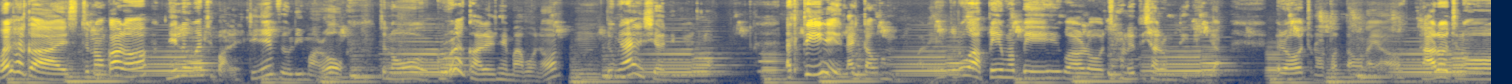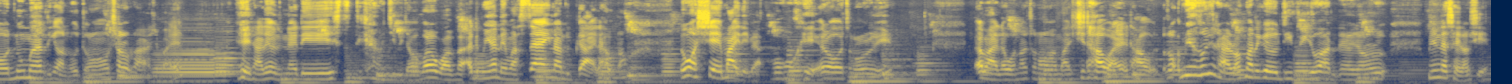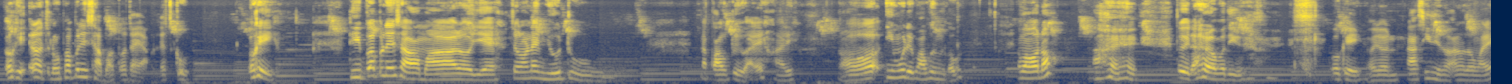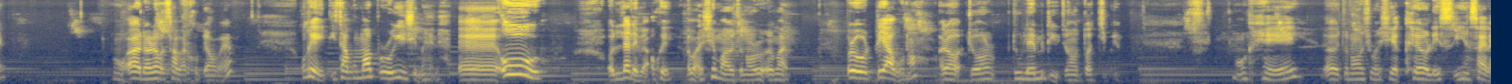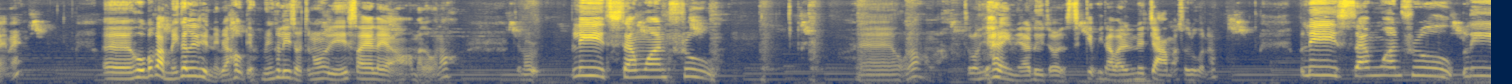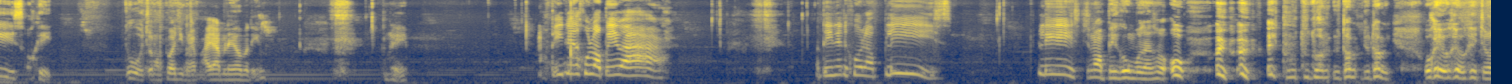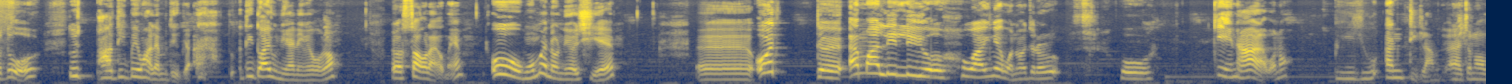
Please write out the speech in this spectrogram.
Well hey guys ကျွန်တော်ကတော့နေလုံးပဲဖြစ်ပါတယ်ဒီနေ့ video လေးမှာတော့ကျွန်တော် Gorilla Garden ထဲမှာပေါ့နော်သူများရေ share နေပြီးတော့အတီးတွေ like တောင်းထားပါတယ်သူတို့ကပေးမပေးကတော့ကျွန်တော်လည်းသိချတော့မသိဘူးဗျအဲ့တော့ကျွန်တော်တော့တောင်းလိုက်ရအောင်ဒါကတော့ကျွန်တော် Numan တိအောင်လို့ကျွန်တော်ချထုတ်ထားတာဖြစ်ပါတယ်ဟေးဒါလေးကိုလည်းဒီစတိခံကြည့်ပြီးတော့ဘာလို့ဘာအဒမီကနေမှာစိုင်းလောက်လို့ပြရတာဟုတ်နော်လုံးဝ share မိုက်တယ်ဗျ okay အဲ့တော့ကျွန်တော်တို့ အဲ့မှာလည်းပေါ့နော်ကျွန်တော်တို့မှာရှိထားပါတယ်ဒါကိုတော့အမြင်ဆုံးရှိထားတော့အမှန်တကယ်ဒီဗီဒီယိုကကျွန်တော်တို့မိနစ်20လောက်ရှိတယ်။ Okay အဲ့တော့ကျွန်တော် public server တော့ကြရအောင် let's go ။ Okay ဒီ public server မှာတော့ yeah ကျွန်တော်နဲ့မျိုးတူနှစ်ကောင်တွေ့ပါတယ်ဟာလေ။တော့ emo တွေမဖွင့်ဘူးကော။အမောနော်။တွေ့လားတော့မသိဘူး။ Okay ကျွန်တော်နားစီးနေတော့အားလုံးပါတယ်။ဟိုအဲ့တော့တော့ server တစ်ခုပြောင်းမယ်။ Okay ဒီ server မှာ pro ကြီးရှိမှဟဲ့။အဲအိုးဟိုလက်တယ်ဗျ။ Okay အဲ့မှာရှင်းမှာတော့ကျွန်တော်တို့အဲ့မှာ pro တရားပေါ့နော်။အဲ့တော့ကျွန်တော်ဒူလဲမသိဘူးကျွန်တော်တွက်ကြည့်မယ်။ Okay အဲကျွန်တော်တို့ရှိမှ share ခဲတော့လေးစီးရင်စိုက်လိုက်မယ်အဲဟိုဘက်က main ကလေးတွေနေဗျဟုတ်တယ် main ကလေးဆိုတော့ကျွန်တော်တို့ရေးစိုက်ရလိုက်အောင်အမှတော့နော်ကျွန်တော်တို့ please someone through အဲဟိုနော်ကျွန်တော်ရိုက်နေရတယ်ကျွန်တော် skip ပြတာပါနည်းနည်းကြာမှာဆိုလို့ပေါ့နော် please someone through please okay သူ့ကိုကျွန်တော်ပြောကြည့်မယ်ဘာရမလဲမသိဘူး okay တီးလေးတစ်ခုလောက်ပေးပါ တီးလေးတစ်ခုလောက် please please ကျွန်တော်ဘေကုံပုံစံဆိုအိုးအေးအေးအေးသူသူသူသူသူသူ okay okay okay ကျွန်တော်သူ့ကိုသူဘာတီးပေးမှလည်းမသိဘူးဗျသူအတီးသွားယူနေရနေမယ်ပေါ့နော်အဲ့တော့စောက်လိုက်အောင်မယ်အိုးမုံမန်တော်နေရရှိရဲ့အဲအိုးတဲ့အမလီလီယိုဟိုအိုင်းနေပေါ့နော်ကျွန်တော်တို့ဟိုကင်ထားတာပေါ့နော် BUNT လားမသိဘူးအဲ့ဒါကျွန်တော်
